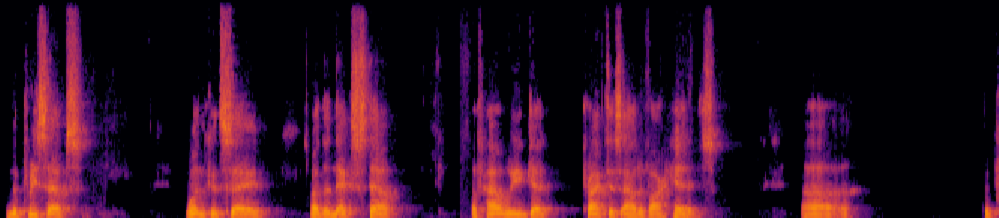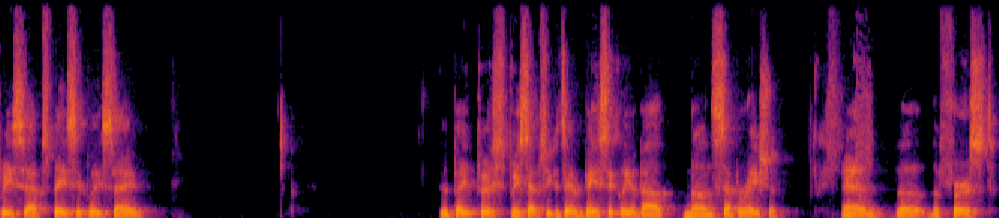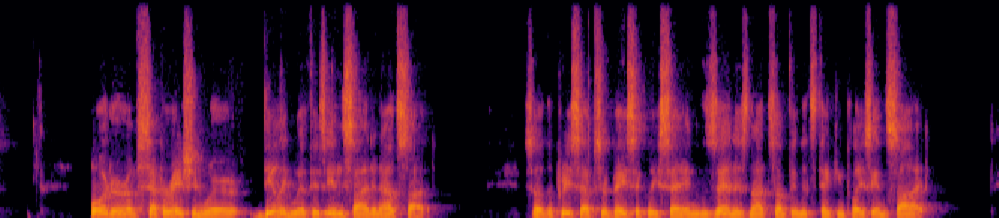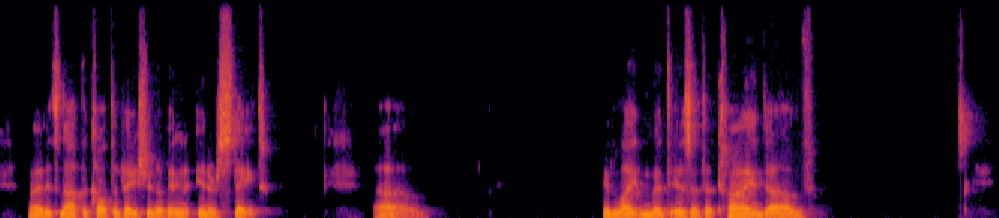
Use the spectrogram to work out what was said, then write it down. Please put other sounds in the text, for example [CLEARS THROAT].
And the precepts, one could say, are the next step of how we get practice out of our heads. Uh, the precepts basically say the precepts you could say are basically about non-separation and the the first order of separation we're dealing with is inside and outside so the precepts are basically saying the Zen is not something that's taking place inside, right? It's not the cultivation of an inner state. Uh, enlightenment isn't a kind of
